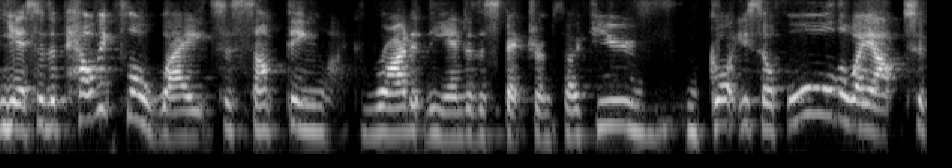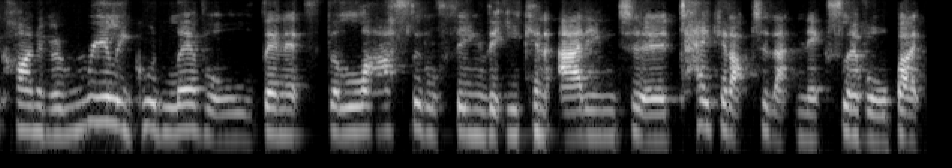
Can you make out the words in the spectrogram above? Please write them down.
Yeah, so the pelvic floor weights are something like right at the end of the spectrum. So if you've got yourself all the way up to kind of a really good level, then it's the last little thing that you can add in to take it up to that next level. But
